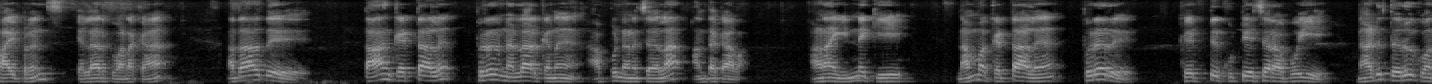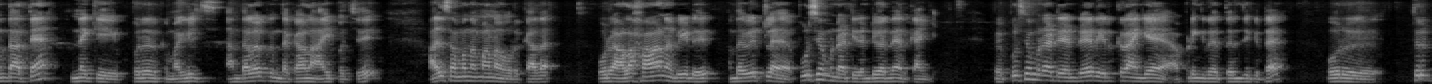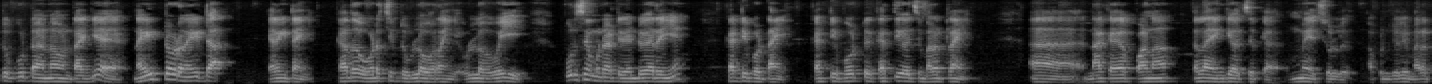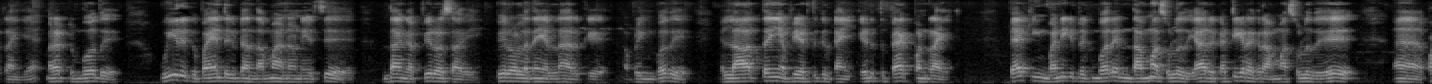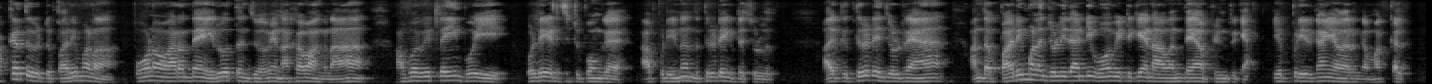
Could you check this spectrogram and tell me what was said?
Hi friends எல்லாருக்கும் வணக்கம். அதாவது தான் கெட்டாலும் பிறர் நல்லா இருக்கணும் அப்படின்னு நினச்சதெல்லாம் அந்த காலம். ஆனால் இன்னைக்கு நம்ம கெட்டாலும் பிறர் கெட்டு குட்டியச்சராக போய் நடுத்தருவுக்கு வந்தாத்தேன் இன்னைக்கு பிறருக்கு மகிழ்ச்சி. அந்தளவுக்கு இந்த காலம் ஆகிப்போச்சு அது சம்மந்தமான ஒரு கதை. ஒரு அழகான வீடு. அந்த வீட்டில் புருஷன் முண்டாட்டி ரெண்டு பேர் தான் இருக்காங்க. இப்போ புருஷன் முண்டாட்டி ரெண்டு பேர் இருக்கிறாங்க அப்படிங்கிறத தெரிஞ்சுக்கிட்ட ஒரு திருட்டு கூட்டம் என்ன பண்ணிட்டாங்க? நைட்டோட நைட்டாக இறங்கிட்டாங்க. கதவை உடச்சிக்கிட்டு உள்ளே வராங்க உள்ளே போய் புருஷன் முண்டாட்டி ரெண்டு பேரையும் கட்டி போட்டாங்க. கட்டி போட்டு கத்தி வச்சு மிரட்டுறாங்க. நகை பணம் இதெல்லாம் எங்கே வச்சிருக்க? உண்மையை சொல்லு அப்படின்னு சொல்லி மிரட்டுறாங்க. மிரட்டும் போது உயிருக்கு பயந்துக்கிட்டு அந்த அம்மா என்ன பண்ணிடுச்சு இந்தாங்க பீரோ சாவி. பீரோவில் தான் எல்லாம் இருக்குது அப்படிங்கும்போது எல்லாத்தையும் அப்படியே எடுத்துக்கிருக்காங்க எடுத்து பேக் பண்ணுறாங்க பேக்கிங் பண்ணிக்கிட்டு இருக்கும்போது இந்த அம்மா சொல்லுது யார்? கட்டி கிடக்குற அம்மா சொல்லுது பக்கத்து வீட்டு பரிமளம். போன வாரம் தான் இருபத்தஞ்சு ரூபாய் நகை வாங்கினா அவள் வீட்லேயும் போய் கொள்ளையடிச்சிட்டு போங்க அப்படின்னு அந்த திருடங்கிட்ட சொல்லுது. அதுக்கு திருடன் சொல்கிறேன் அந்த பரிமளம் சொல்லி தாண்டி உன் வீட்டுக்கே நான் வந்தேன் அப்படின்ட்டு இருக்கேன். எப்படி இருக்காங்க பாருங்க மக்கள்.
